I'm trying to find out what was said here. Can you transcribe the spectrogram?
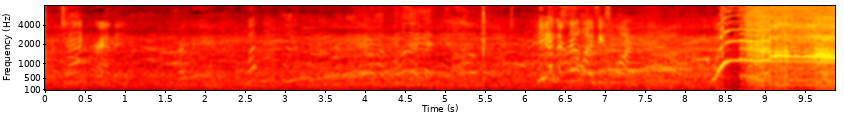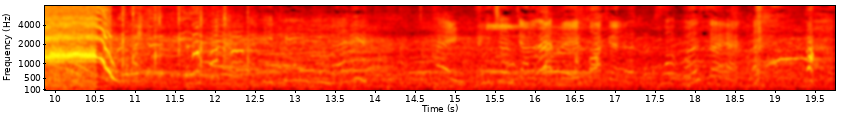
to Jackrabbit. What? He doesn't realize he's won. Hey, he jumped out of that move like a, what was that?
